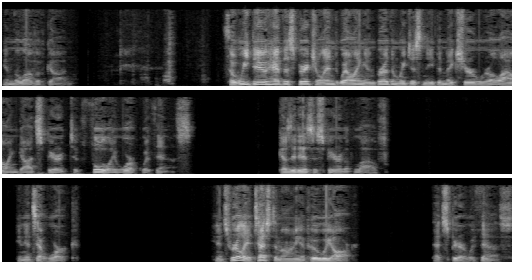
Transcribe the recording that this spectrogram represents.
in the love of God. So we do have the spiritual indwelling, and brethren, we just need to make sure we're allowing God's Spirit to fully work within us because it is a spirit of love. And it's at work. And it's really a testimony of who we are, that spirit within us,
